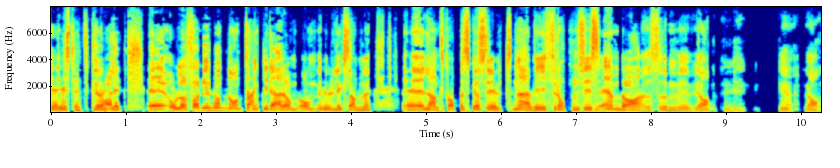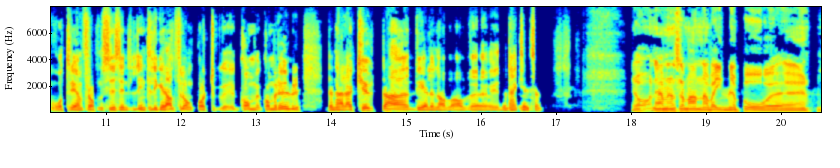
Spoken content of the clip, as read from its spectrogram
just det. Det skulle vara härligt. Eh, Olof, har du någon, någon tanke där om, om hur liksom, eh, landskapet ska se ut när vi förhoppningsvis en dag, som, ja, Eh, ja, återigen förhoppningsvis inte, inte ligger allt för långt bort, kom, kommer ur den här akuta delen av, av eh, den här krisen? Ja, nej, men som Anna var inne på, eh,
